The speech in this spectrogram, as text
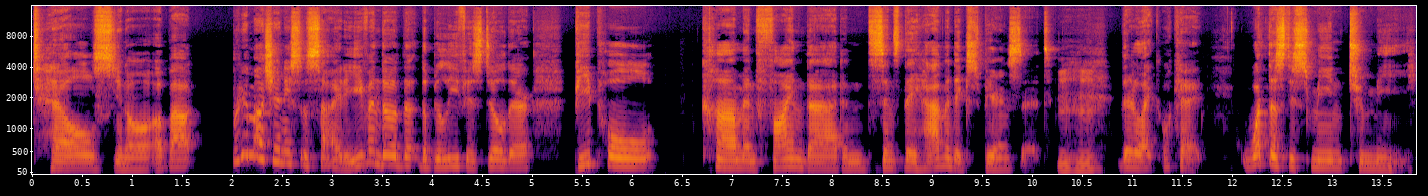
tells you know about pretty much any society, even though the, the belief is still there, people come and find that, and since they haven't experienced it, Mhm. they're like, okay, what does this mean to me?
